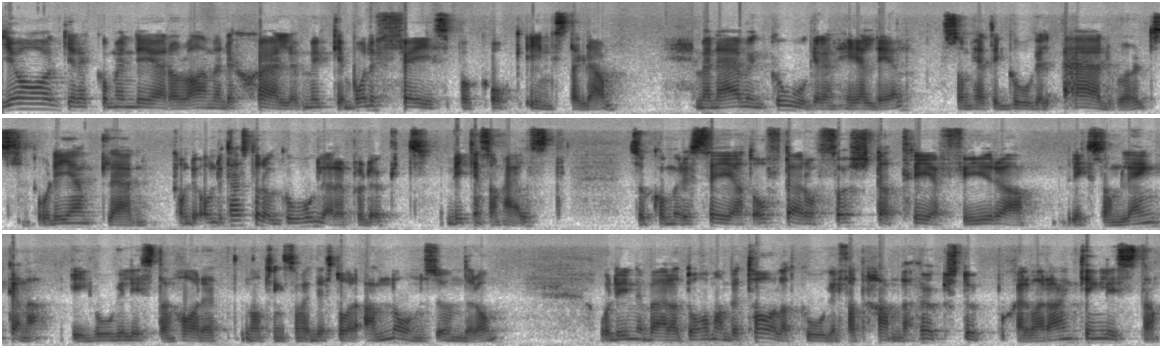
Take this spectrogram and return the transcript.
Jag rekommenderar och använder själv mycket både Facebook och Instagram. Men även Google en hel del som heter Google AdWords. Och det är egentligen, om du, om du testar att googla en produkt, vilken som helst, så kommer du se att ofta är de första tre, fyra liksom länkarna i Google-listan har ett, någonting som det står annons under dem. Och det innebär att då har man betalat Google för att hamna högst upp på själva rankinglistan.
